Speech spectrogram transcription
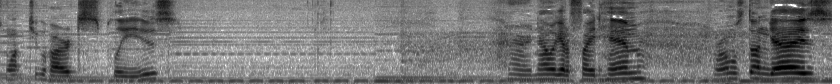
Just want two hearts, please. Alright, now we gotta fight him. We're almost done, guys.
